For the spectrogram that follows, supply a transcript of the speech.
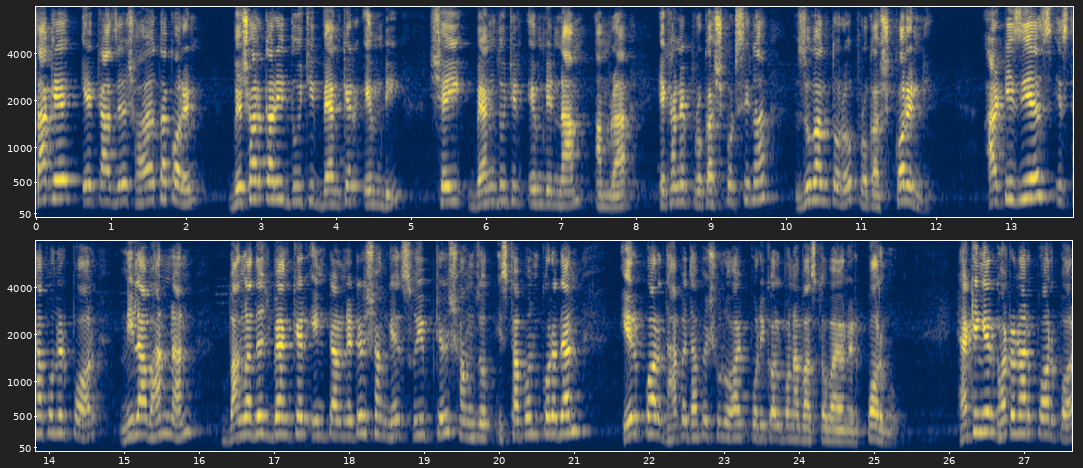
তাকে এ কাজে সহায়তা করেন বেসরকারি দুইটি ব্যাংকের এমডি। সেই ব্যাংক দুইটির এমডির নাম আমরা এখানে প্রকাশ করছি না, যুগান্তরও প্রকাশ করেননি। আরটিজিএস স্থাপনের পর নীলা ভান্নান বাংলাদেশ ব্যাংকের ইন্টারনেটের সঙ্গে সুইফটের সংযোগ স্থাপন করে দেন। এরপর ধাপে ধাপে শুরু হয় পরিকল্পনা বাস্তবায়নের পর্ব। হ্যাকিংয়ের ঘটনার পরপর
